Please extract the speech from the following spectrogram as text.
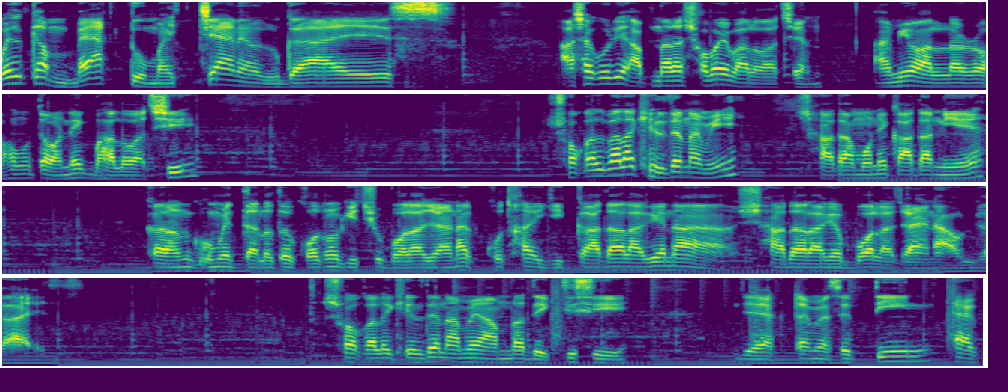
Welcome back to my channel guys আশা করি আপনারা সবাই ভালো আছেন। আমিও আল্লাহর রহমতে অনেক ভালো আছি। সকালবেলা খেলতেন আমি সাদা মনে কাদা নিয়ে, কারণ ঘুমের তেলো তো কোনো কিছু বলা যায় না। কোথায় কি কাদা লাগে না, সাদা লাগে বলা যায় না গাইস সকালে খেলতে নামে আমরা দেখতেছি যে একটা ম্যাচে তিন এক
